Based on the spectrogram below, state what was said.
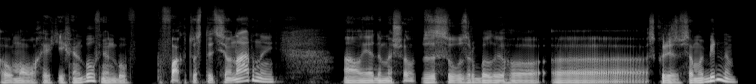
умовах, в яких він був. Він був по факту стаціонарний. Але я думаю, що ЗСУ зробили його, е, скоріш за все, мобільним,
